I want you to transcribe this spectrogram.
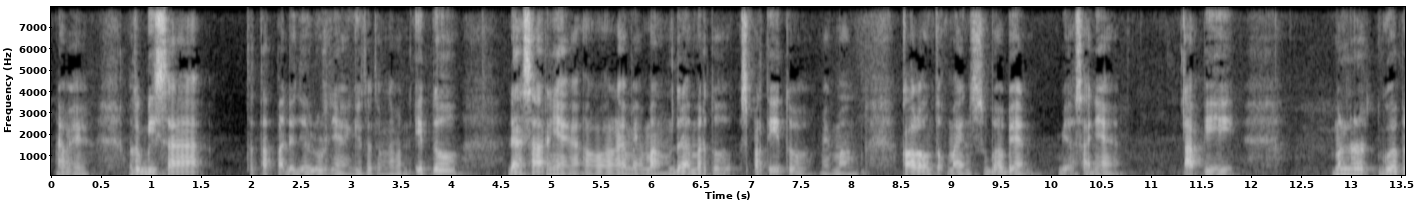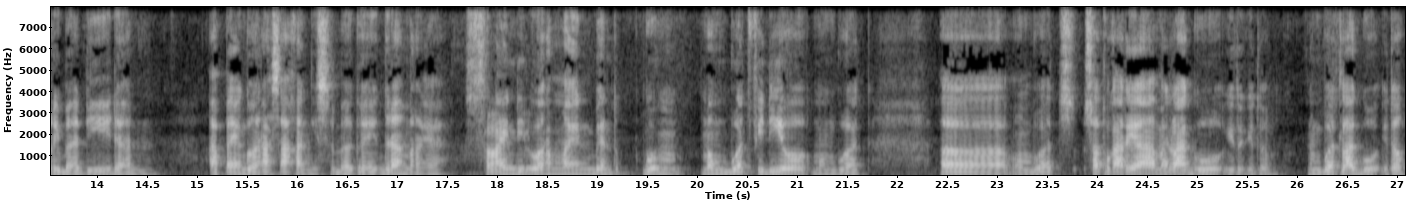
apa ya untuk bisa tetap pada jalurnya gitu teman-teman. Itu dasarnya ya. Awalnya memang drummer tuh seperti itu memang. Kalau untuk main sebuah band biasanya. Tapi menurut gue pribadi dan apa yang gue rasakan nih sebagai drummer ya selain di luar main band tuh gue membuat video membuat uh, membuat suatu karya main lagu gitu-gitu membuat lagu itu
